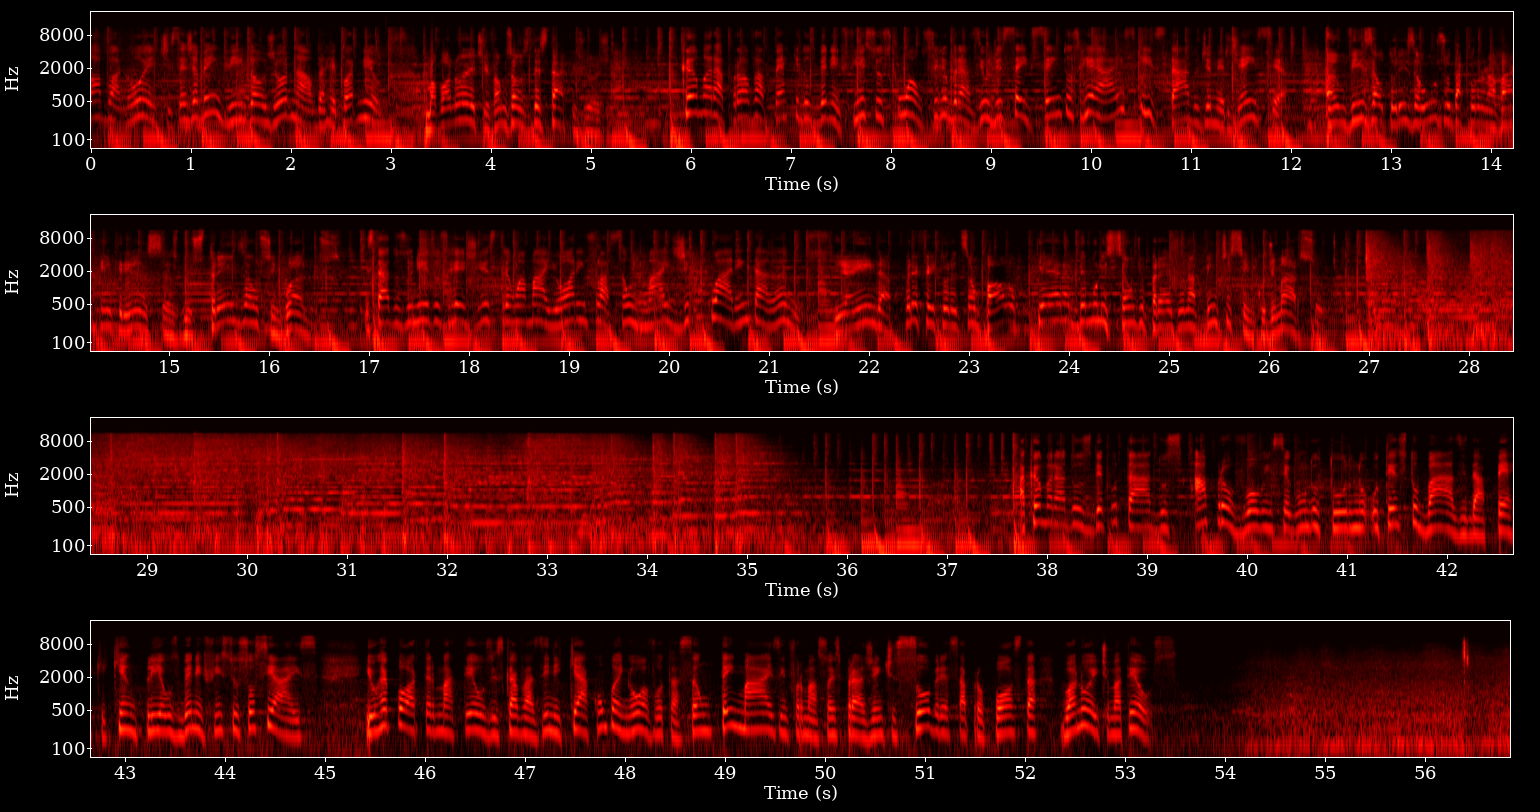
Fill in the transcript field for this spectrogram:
Olá, boa noite. Seja bem-vindo ao Jornal da Record News. Uma boa noite. Vamos aos destaques de hoje. Câmara aprova a PEC dos benefícios com Auxílio Brasil de 600 reais e estado de emergência. Anvisa autoriza o uso da Coronavac em crianças dos 3 aos 5 anos. Estados Unidos registram a maior inflação em mais de 40 anos. E ainda, a Prefeitura de São Paulo quer a demolição de prédio na 25 de março. Câmara dos Deputados aprovou em segundo turno o texto base da PEC que amplia os benefícios sociais. E o repórter Matheus Scavazini, que acompanhou a votação, tem mais informações para a gente sobre essa proposta. Boa noite, Matheus.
